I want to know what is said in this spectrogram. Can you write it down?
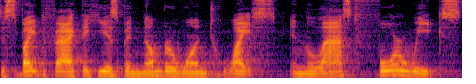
despite the fact that he has been number one twice in the last four weeks.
